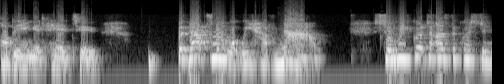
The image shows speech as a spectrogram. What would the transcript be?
are being adhered to. But that's not what we have now. So we've got to ask the question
